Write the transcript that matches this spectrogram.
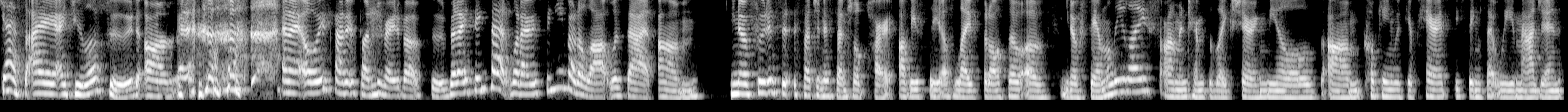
Yes, I, I do love food. Um, and I always found it fun to write about food. But I think that what I was thinking about a lot was that, um, you know food is, such an essential part obviously of life but also of you know family life um, in terms of like sharing meals um, cooking with your parents these things that we imagine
